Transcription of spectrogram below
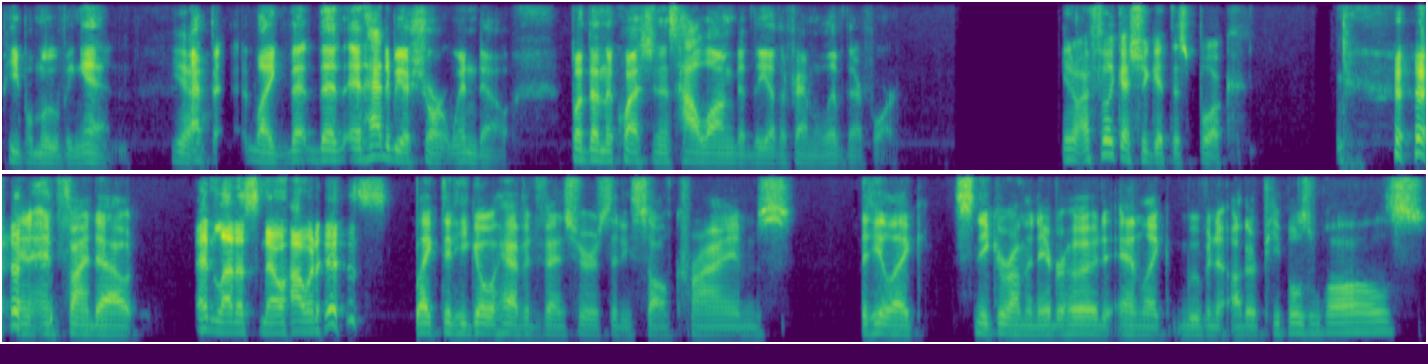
people moving in. Yeah. At the, like that, that it had to be a short window. But then the question is, how long did the other family live there for? You know, I feel like I should get this book and, and find out and let us know how it is. like did he go have adventures? Did he solve crimes? Did he like sneak around the neighborhood and like move into other people's walls?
